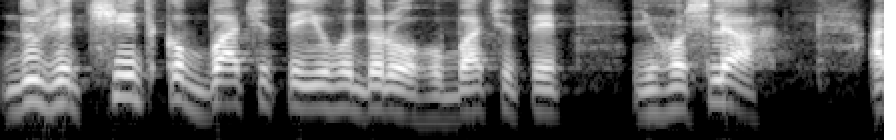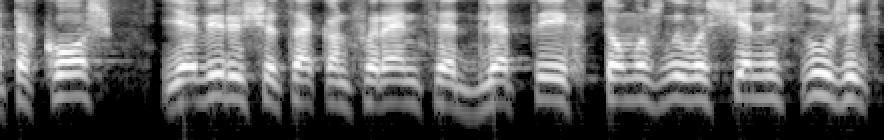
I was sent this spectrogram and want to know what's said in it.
дуже чітко бачити Його дорогу, бачити Його шлях. А також я вірю, що ця конференція для тих, хто, можливо, ще не служить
